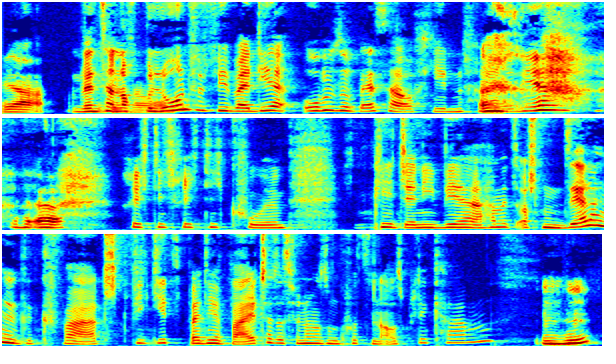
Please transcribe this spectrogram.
Ja. Und wenn es dann genau. noch belohnt wird wie bei dir, umso besser auf jeden Fall. Ja. ja. Richtig, richtig cool. Okay, Jenny, wir haben jetzt auch schon sehr lange gequatscht. Wie geht's bei dir weiter, dass wir noch so einen kurzen Ausblick haben? Mhm.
